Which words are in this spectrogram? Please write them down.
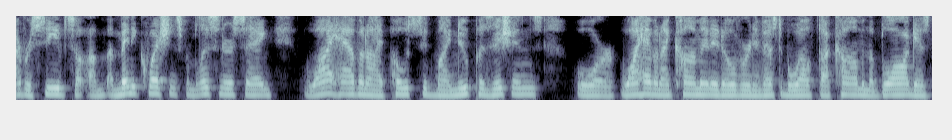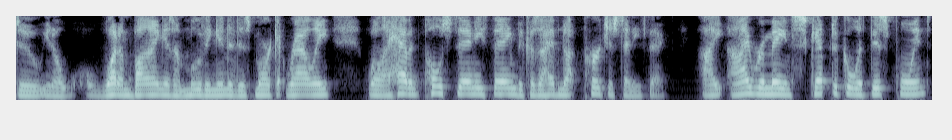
I've received so um, many questions from listeners saying, why haven't I posted my new positions or why haven't I commented over at investablewealth.com in the blog as to, you know, what I'm buying as I'm moving into this market rally? Well, I haven't posted anything because I have not purchased anything. I, I remain skeptical at this point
